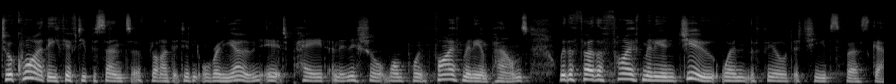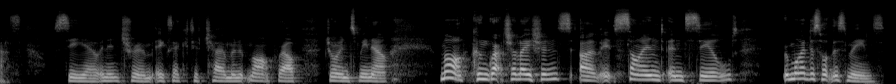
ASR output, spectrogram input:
To acquire the 50% of Blythe it didn't already own, it paid an initial £1.5 million, with a further £5 million due when the field achieves first gas. CEO and interim executive chairman Mark Routh joins me now. Mark, congratulations. Um, it's signed and sealed. Remind us what this means.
